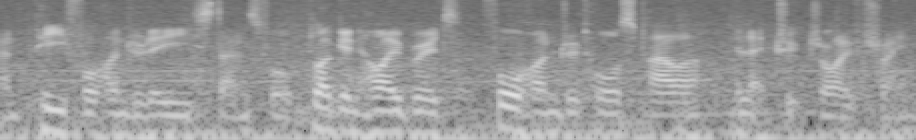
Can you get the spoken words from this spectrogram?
and P400E stands for plug-in hybrid 400 horsepower electric drivetrain.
